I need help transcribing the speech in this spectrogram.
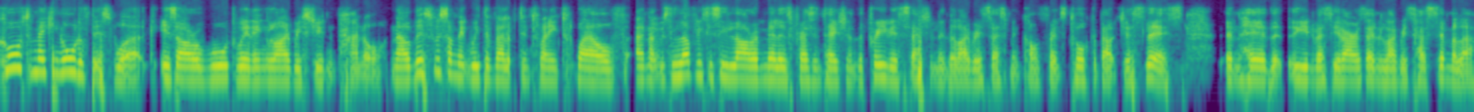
Core to making all of this work is our award-winning library student panel. Now, this was something we developed in 2012, and it was lovely to see Lara Miller's presentation at the previous session in the Library Assessment Conference talk about just this, and hear that the University of Arizona Libraries has similar.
